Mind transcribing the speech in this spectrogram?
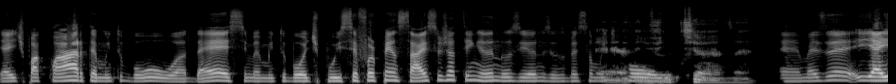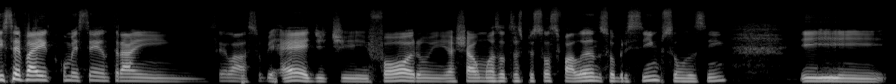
E aí, tipo, a quarta é muito boa, a décima é muito boa. Tipo, e se você for pensar, isso já tem anos e anos e anos, mas são muito é, boas. 20 anos, é. É, mas é, e aí você vai comecei a entrar em, sei lá, subreddit, fórum e achar umas outras pessoas falando sobre Simpsons, assim. E,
